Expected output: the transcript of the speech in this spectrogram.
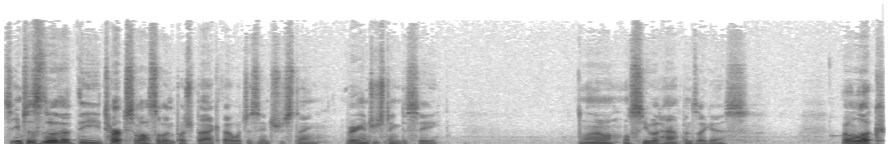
Seems as though that the Turks have also been pushed back, though, which is interesting. Very interesting to see. Well, we'll see what happens, I guess. Oh, look!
